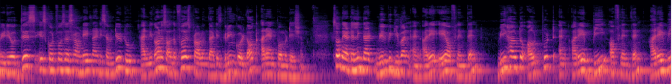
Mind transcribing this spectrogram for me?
video. This is codeforces round 897 Div 2 and we're to solve the first problem that is green gold dog array and permutation. So they are telling that we'll be given an array a of length n. We have to output an array b of length n. Array b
